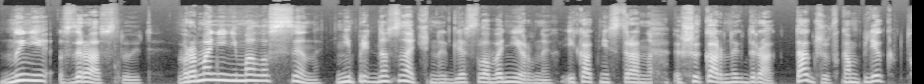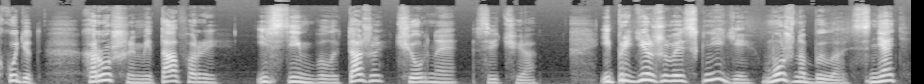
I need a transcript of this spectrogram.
ныне здравствует. В романе немало сцен, не предназначенных для слабонервных и, как ни странно, шикарных драк. Также в комплект входят хорошие метафоры и символы, та же черная свеча. И, придерживаясь книги, можно было снять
